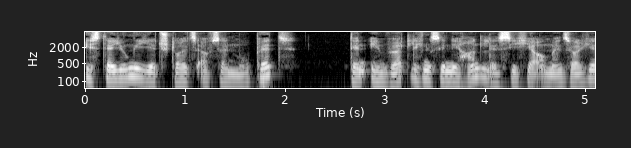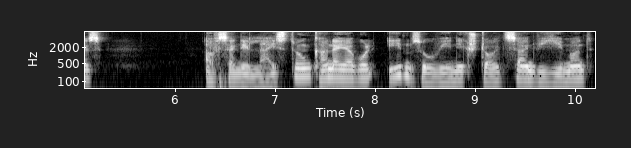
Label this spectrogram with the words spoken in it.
Ist der Junge jetzt stolz auf sein Moped? Denn im wörtlichen Sinne handelt es sich ja um ein solches. Auf seine Leistung kann er ja wohl ebenso wenig stolz sein wie jemand,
